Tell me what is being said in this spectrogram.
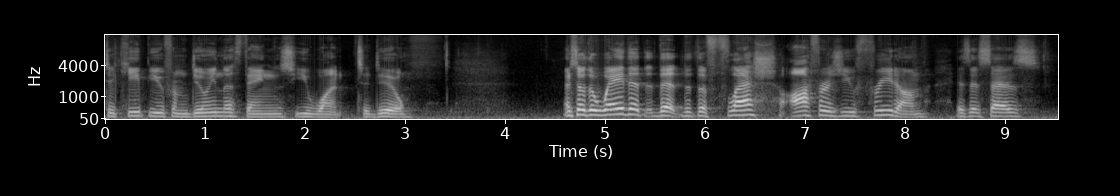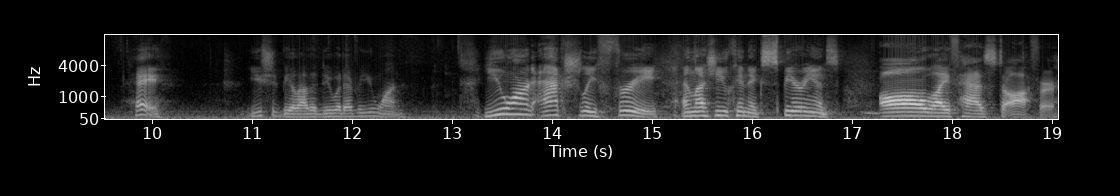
to keep you from doing the things you want to do. And so, the way that, that, that the flesh offers you freedom is it says, hey, you should be allowed to do whatever you want. You aren't actually free unless you can experience all life has to offer.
